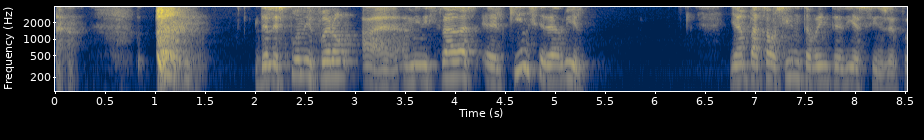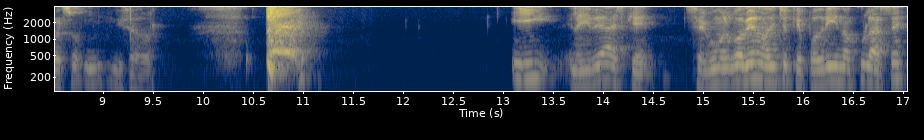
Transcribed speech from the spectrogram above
del Sputnik fueron ah, administradas el 15 de abril. Y han pasado 120 días sin refuerzo inmunizador. y la idea es que, según el gobierno ha dicho que podría inocularse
